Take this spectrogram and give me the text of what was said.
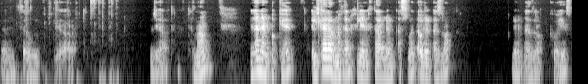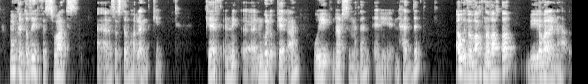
تنسوا زيارة زيارتنا. تمام؟ الآن okay. ال color مثلا خلينا نختار لون أسود أو لون أزرق. لون أزرق كويس. ممكن تضيف أصوات على أساس تظهر عندك كيف؟ إنك آه نقول okay الآن ونرسم مثلا يعني نحدد. أو إذا ضغطنا ضغطة بيظهر لنا هذا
